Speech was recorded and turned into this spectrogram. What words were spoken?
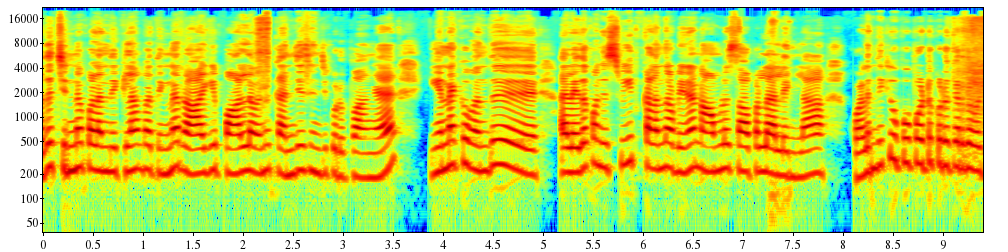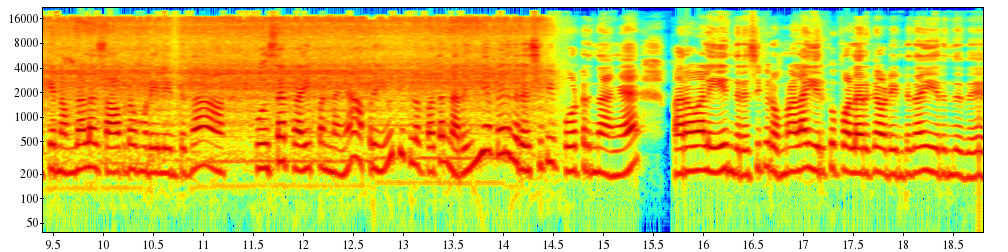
அது சின்ன குழந்தைக்கெலாம் பார்த்திங்கன்னா ராகி பாலில் வந்து கஞ்சி செஞ்சு கொடுப்பாங்க. எனக்கு வந்து அதில் ஏதோ கொஞ்சம் ஸ்வீட் கலந்தோம் அப்படின்னா நாமளும் சாப்பிட்லாம் இல்லைங்களா? குழந்தைக்கு உப்பு போட்டு கொடுக்குறது ஓகே நம்மளால் சாப்பிட முடியலன்ட்டு தான் புதுசாக ட்ரை பண்ணேங்க. அப்புறம் யூடியூப்பில் பார்த்தா நிறைய பேர் இந்த ரெசிபி போட்டிருந்தாங்க. பரவாயில்லையே இந்த ரெசிபி ரொம்ப நாளாக இருக்குது போல இருக்குது அப்படின்ட்டு தான் இருந்தது.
